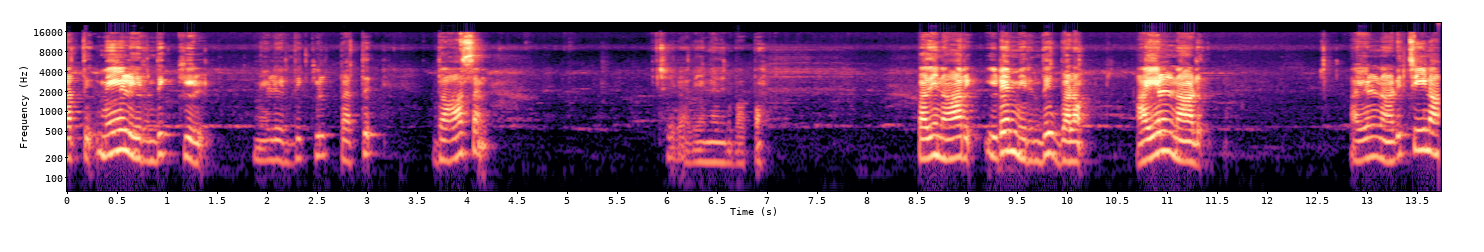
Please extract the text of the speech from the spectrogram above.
பத்து. மேலிருந்து கீழ். மேலிருந்து கீழ் பத்து. தாசன். சரி அது என்னதுன்னு பார்ப்போம். பதினாறு. இடம் இருந்து பலம் அயல் நாடு. அயல் நாடு சீனா.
